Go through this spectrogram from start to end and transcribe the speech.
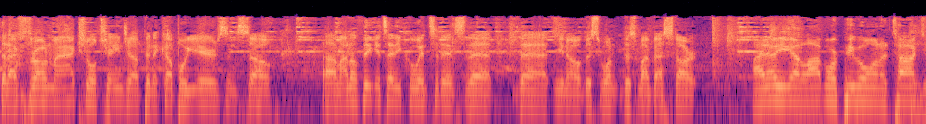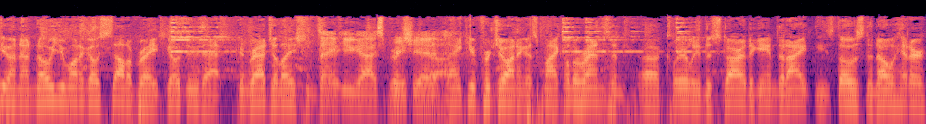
that I've thrown my actual changeup in a couple years, and so um, I don't think it's any coincidence that that you know this one this is my best start. I know you got a lot more people want to talk to you, and I know you want to go celebrate. Go do that. Congratulations. Thank you guys, appreciate it. Thank you for joining us. Michael Lorenzen, uh, clearly the star of the game tonight. He's throws the no hitter.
